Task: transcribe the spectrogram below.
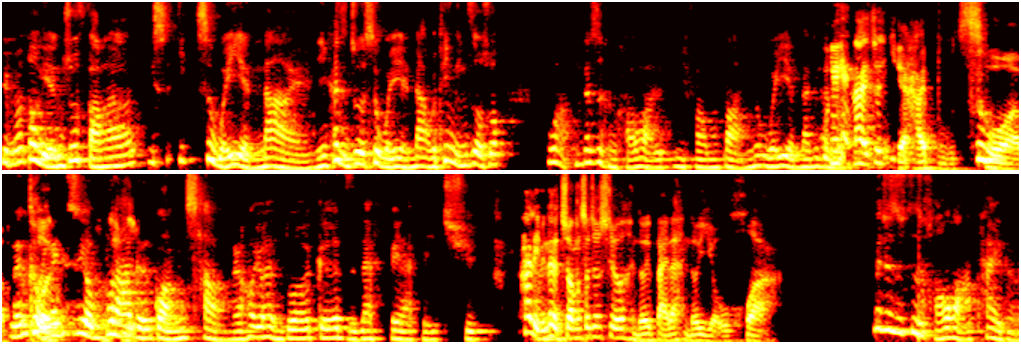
有没有到廉租房啊？一是一是维也纳哎，你一开始住的是维也纳，我听名字我说哇，应该是很豪华的地方吧？那维也纳就维也纳就也还不错，门口应该就是有布拉格广场，然后有很多鸽子在飞来飞去。它里面的装修就是有很多摆了很多油画，那就是是豪华派的。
